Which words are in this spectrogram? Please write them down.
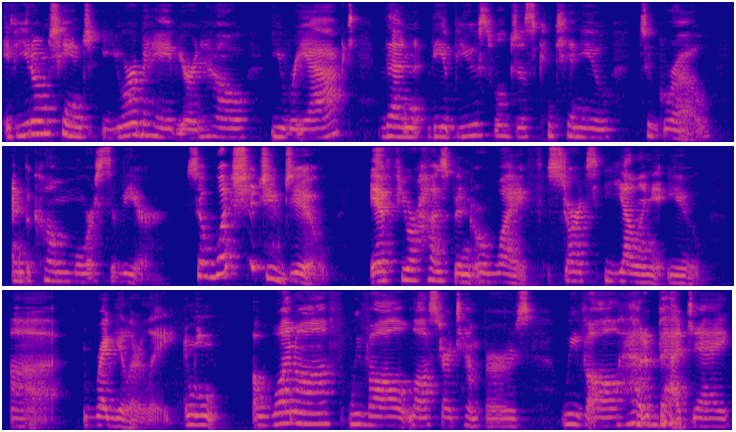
If you don't change your behavior and how you react, then the abuse will just continue to grow and become more severe. So, what should you do if your husband or wife starts yelling at you uh, regularly? I mean, a one off, we've all lost our tempers, we've all had a bad day.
